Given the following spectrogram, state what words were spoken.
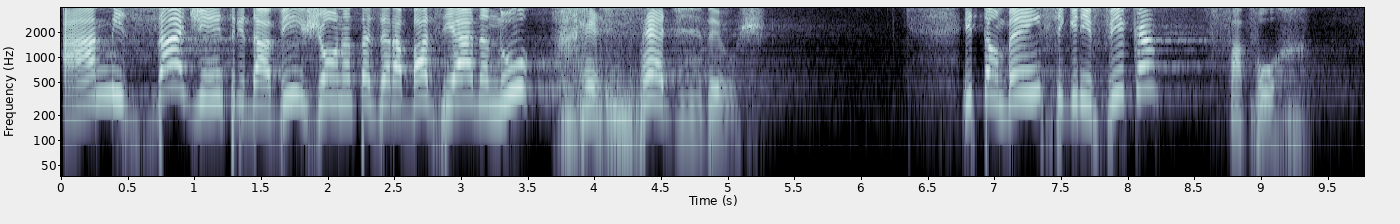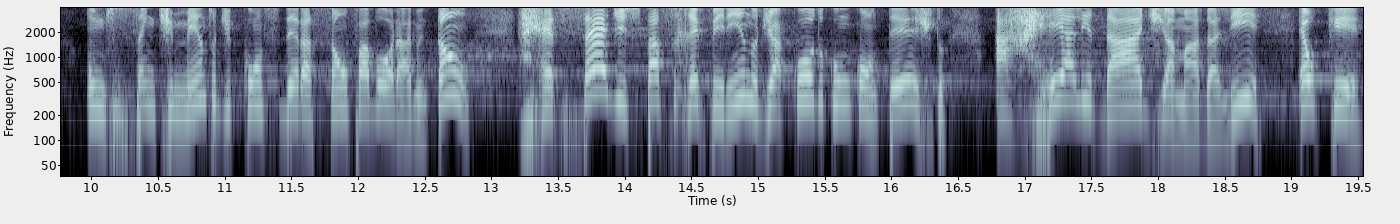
a amizade entre Davi e Jonatas era baseada no recede de Deus. E também significa favor, um sentimento de consideração favorável. Então, recede está se referindo, de acordo com o contexto, a realidade, amada, ali é o que?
